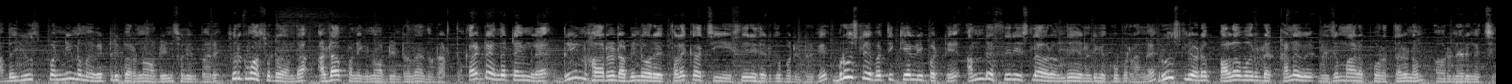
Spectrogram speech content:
அதை யூஸ் பண்ணி நம்ம வெற்றி பெறணும் அப்படின்னு சொல்லியிருப்பாரு. சுருக்கமாக சொல்றதா இருந்தா அடாப்ட் பண்ணிக்கணும் அப்படின்றத இதோட அர்த்தம். கரெக்டாக இந்த டைமில் கிரீன் ஹார்னட் அப்படின்ற ஒரு தொலைக்காட்சி சீரிஸ் எடுக்கப்பட்டு இருக்கு ப்ரூஸ்லியை பற்றி கேள்விப்பட்டு அந்த சீரிஸ்ல அவர் வந்து நடிக்க கூப்பிடுறாங்க. ப்ரூஸ்லியோட பல வருட கனவு நிஜமாற போற தருணம் அவர் நெருங்குச்சு.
